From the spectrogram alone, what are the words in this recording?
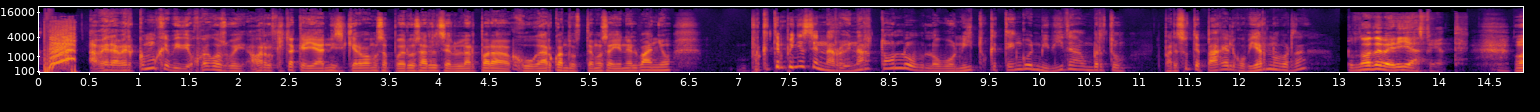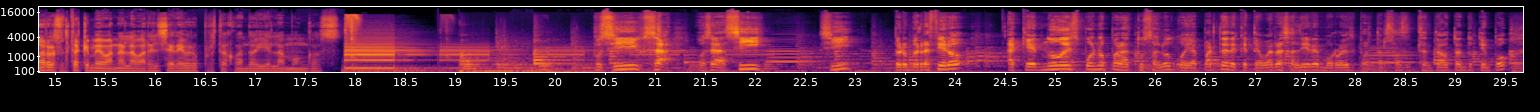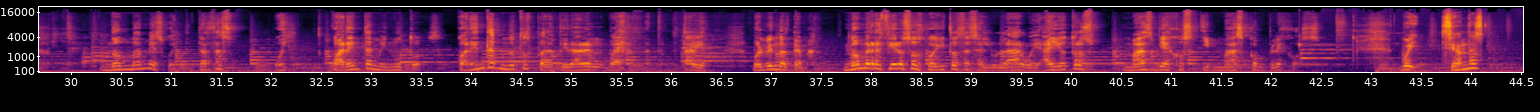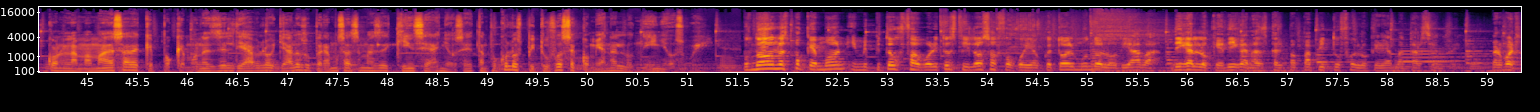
A ver, a ver, ¿cómo que videojuegos, güey? Ahora resulta que ya ni siquiera vamos a poder usar el celular para jugar cuando estemos ahí en el baño. ¿Por qué te empeñas en arruinar todo lo, lo bonito que tengo en mi vida, Humberto? Para eso te paga el gobierno, ¿verdad? Pues no deberías, fíjate. Ahora resulta que me van a lavar el cerebro por estar jugando ahí el Among Us. Pues sí, o sea, o sea, sí, sí, pero me refiero a que no es bueno para tu salud, güey. Aparte de que te van a salir hemorroides por estar sentado tanto tiempo, no mames, güey. Te tardas, güey, 40 minutos, 40 minutos para tirar el. Bueno, está bien. Volviendo al tema. No me refiero a esos jueguitos de celular, güey. Hay otros más viejos y más complejos. Güey, si andas con la mamá esa de que Pokémon es del diablo, ya lo superamos hace más de 15 años, ¿eh? Tampoco los pitufos se comían a los niños, güey. Pues no, no es Pokémon y mi pitufo favorito es filósofo, güey, aunque todo el mundo lo odiaba. Digan lo que digan, hasta el papá pitufo lo quería matar siempre. Pero bueno,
